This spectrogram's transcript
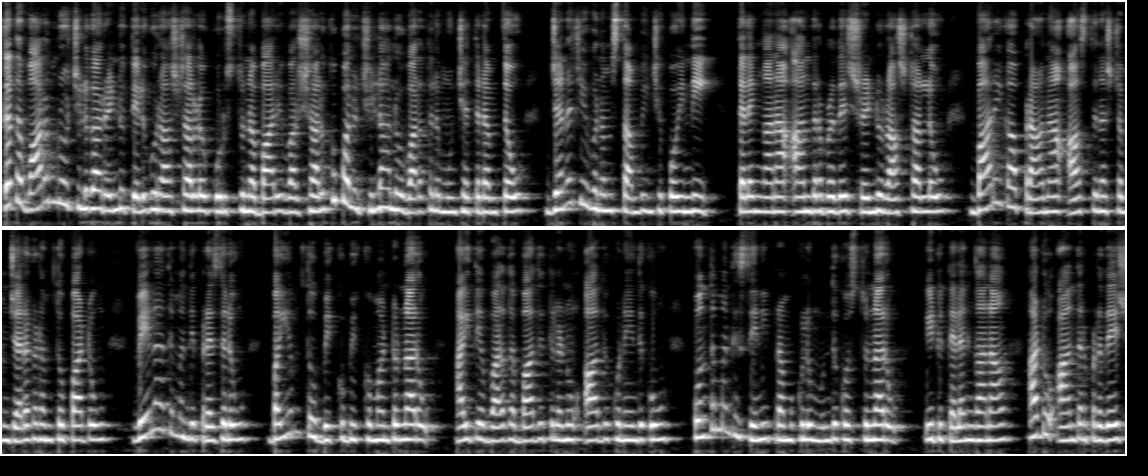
గత వారం రోజులుగా రెండు తెలుగు రాష్ట్రాలలో కురుస్తున్న భారీ వర్షాలకు పలు జిల్లాల్లో వరదలు ముంచెత్తడంతో జనజీవనం స్తంభించిపోయింది. తెలంగాణ ఆంధ్రప్రదేశ్ రెండు రాష్ట్రాల్లో భారీగా ప్రాణ ఆస్తి నష్టం జరగడంతో పాటు వేలాది మంది ప్రజలు భయంతో బిక్కుబిక్కుమంటున్నారు. అయితే వరద బాధితులను ఆదుకునేందుకు కొంతమంది సినీ ప్రముఖులు ముందుకొస్తున్నారు. ఇటు తెలంగాణ అటు ఆంధ్రప్రదేశ్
